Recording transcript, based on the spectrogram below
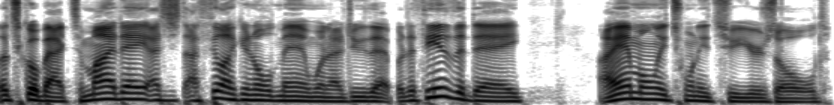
"Let's go back to my day." I just I feel like an old man when I do that. But at the end of the day, I am only 22 years old.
